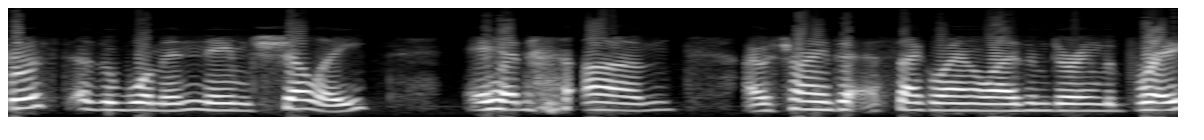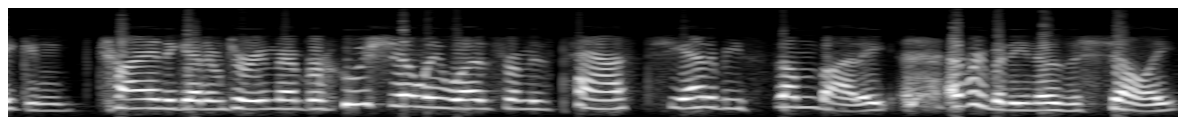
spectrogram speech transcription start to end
first as a woman named Shelley, and um, I was trying to psychoanalyze him during the break and trying to get him to remember who Shelley was from his past. She had to be somebody. Everybody knows a Shelley,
